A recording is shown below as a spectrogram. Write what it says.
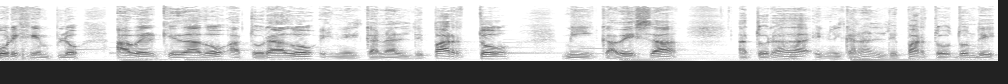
por ejemplo, haber quedado atorado en el canal de parto, mi cabeza atorada en el canal de parto, donde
